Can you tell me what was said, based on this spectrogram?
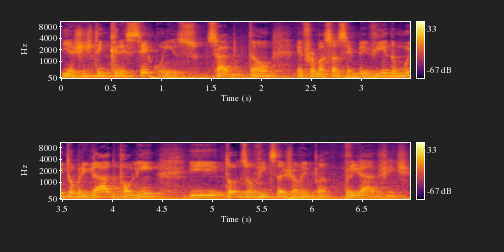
e a gente tem que crescer com isso, sabe? Então, a informação é sempre bem-vinda. Muito obrigado, Paulinho, e todos os ouvintes da Jovem Pan. Obrigado, gente.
